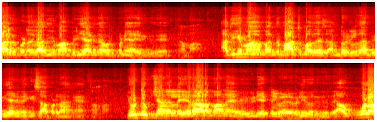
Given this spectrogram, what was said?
ஆர்டர் பண்ணதுல அதிகமாக பிரியாணி தான் விற்பனை ஆகிருக்குது ஆமாம் அதிகமாக வந்து மாற்று மத அன்பர்கள் தான் பிரியாணி வாங்கி சாப்பிட்றாங்க. யூடியூப் சேனலில் ஏராளமான வீடியோக்கள் வெ- வெளிவருகிறது. அவ்வளோ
